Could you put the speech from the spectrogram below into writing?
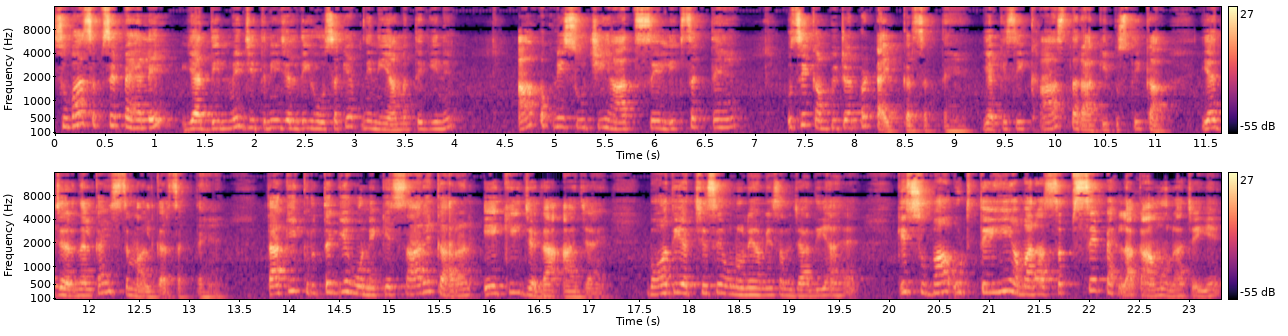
सुबह सबसे पहले या दिन में जितनी जल्दी हो सके अपनी नियामतें गिने। आप अपनी सूची हाथ से लिख सकते हैं, उसे कंप्यूटर पर टाइप कर सकते हैं या किसी खास तरह की पुस्तिका या जर्नल का इस्तेमाल कर सकते हैं, ताकि कृतज्ञ होने के सारे कारण एक ही जगह आ जाए। बहुत ही अच्छे से उन्होंने हमें समझा दिया है कि सुबह उठते ही हमारा सबसे पहला काम होना चाहिए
